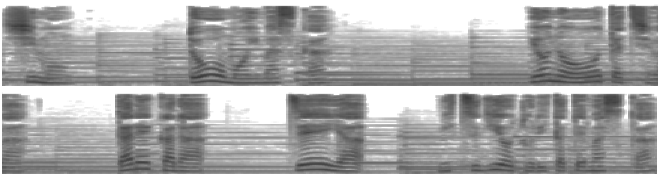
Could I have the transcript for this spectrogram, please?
シモン、どう思いますか？世の王たちは誰から税や貢ぎを取り立てますか？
